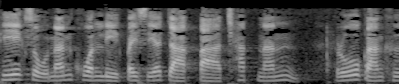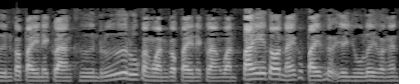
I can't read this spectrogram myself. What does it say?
ภิกษุนั้นควรหลีกไปเสียจากป่าชัดนั้น รู้กลางคืนก็ไปในกลางคืน หรือรู้กลางวันก็ไปในกลางวัน ไปตอนไหนก็ไปเถอะอย่าอยู่เลยว่างั้น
